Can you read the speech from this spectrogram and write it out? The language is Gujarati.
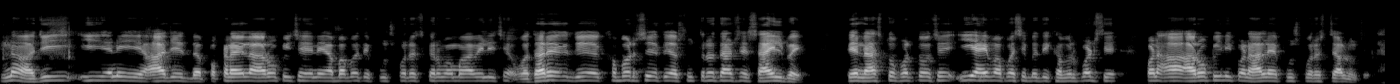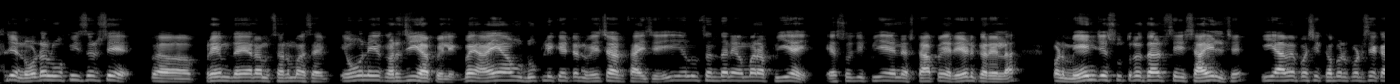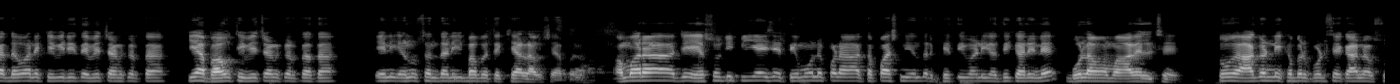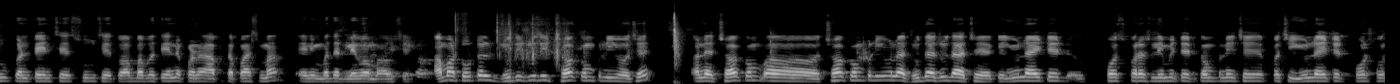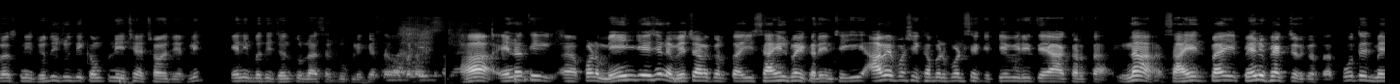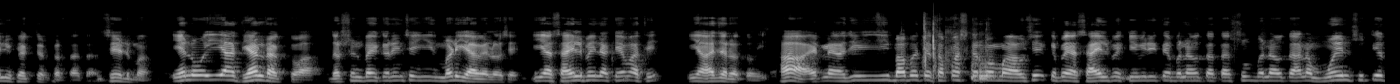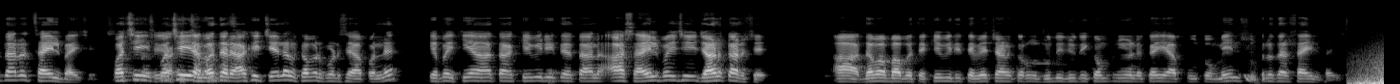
ના, હજી ઈ એની આ જે પકડાયેલા આરોપી છે, એને આ બાબતે પૂછપરછ કરવામાં આવેલી છે. વધારે જે ખબર છે તે સૂત્રધાર છે સાહિલભાઈ. તે નાસ્તો ફરતો છે, ઈ આવ્યા પછી બધી ખબર પડશે, પણ આ આરોપીની પણ હાલે પૂછપરછ ચાલુ છે. જે નોડલ ઓફિસર છે પ્રેમ દયારામ શર્મા સાહેબ, એઓને એક અરજી આપેલી ભાઈ, અહીંયા આવું ડુપ્લિકેટ અને વેચાણ થાય છે. એ અનુસંધાને અમારા પીઆઈ, એસઓજી પીઆઈ અને સ્ટાફે રેડ કરેલા. પણ મેઇન જે સૂત્રધાર છે એ સાહિલ છે એ આવે પછી ખબર પડશે કે આ દવાને કેવી રીતે વેચાણ કરતા, કયા ભાવથી વેચાણ કરતા હતા, એની અનુસંધાન એ બાબતે ખ્યાલ આવશે આપણને. અમારા જે એસઓજી પીઆઈ છે તેમને પણ આ તપાસની અંદર ખેતીવાડી અધિકારીને બોલાવવામાં આવેલ છે. તો આગળની ખબર પડશે કે આના શું કન્ટેન્ટ છે, શું છે, તો આ બાબતે એને પણ આ તપાસમાં એની મદદ લેવામાં આવશે. આમાં ટોટલ જુદી જુદી છ કંપનીઓ છે. અને છ છ કંપનીઓના જુદા જુદા છે કે યુનાઇટેડ ફોસ્ફરસ લિમિટેડ કંપની છે, પછી યુનાઇટેડ ફોસ્ફરસની જુદી જુદી કંપની છે છ જેટલી, એની બધી જંતુનાશક ડુપ્લિકેટ દવા બનાવતા હા, એનાથી પણ મેઇન જે છે ને વેચાણ કરતા એ સાહિલભાઈ કરીને છે એ આવે પછી ખબર પડશે કે કેવી રીતે આ કરતા. ના, સાહિલભાઈ મેન્યુફેક્ચર કરતા, પોતે જ મેન્યુફેક્ચર કરતા હતા, શેડમાં. એનો એ આ ધ્યાન રાખતો, આ દર્શનભાઈ કરીને છે એ મળી આવેલો છે. એ આ સાહિલભાઈના કહેવાથી અહીંયા હાજર હતો હા એટલે હજી એ બાબતે તપાસ કરવામાં આવશે કે ભાઈ સાહિલભાઈ કેવી રીતે બનાવતા હતા શું બનાવતા આના મોઈન સૂત્રધાર જ સાહિલભાઈ છે. પછી પછી વધારે આખી ચેનલ ખબર પડશે આપણને કે ભાઈ ક્યાં હતા કેવી રીતે હતા અને આ સાહિલભાઈ છે એ જાણકાર છે. આ દવા બાબતે કેવી રીતે વેચાણ કરવું જુદી જુદી કંપનીઓને કઈ આપવું તો મેઇન સૂત્રધાર સાહિલભાઈ છે.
